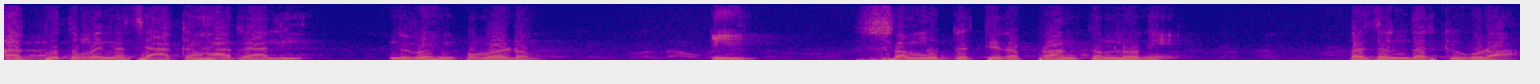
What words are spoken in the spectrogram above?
అద్భుతమైన శాకాహార ర్యాలీ నిర్వహింపబడడం ఈ సముద్ర తీర ప్రాంతంలోని ప్రజలందరికీ కూడా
